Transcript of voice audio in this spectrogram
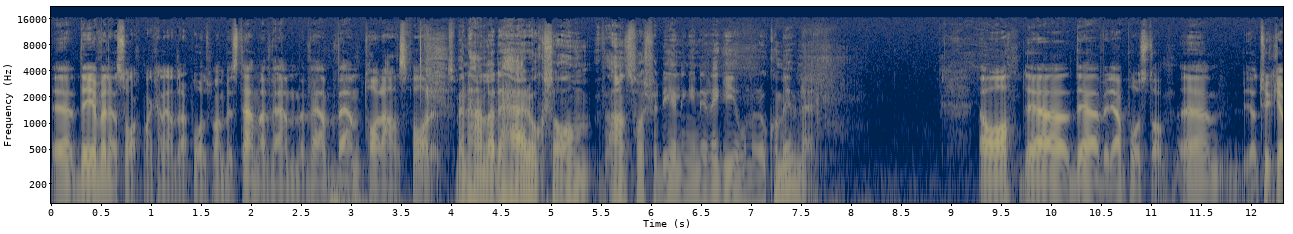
Eh, det är väl en sak man kan ändra på, att man bestämmer vem, vem, vem tar ansvaret. Men handlar det här också om ansvarsfördelningen i regioner och kommuner? Ja, det, det vill jag påstå. Eh, jag tycker,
